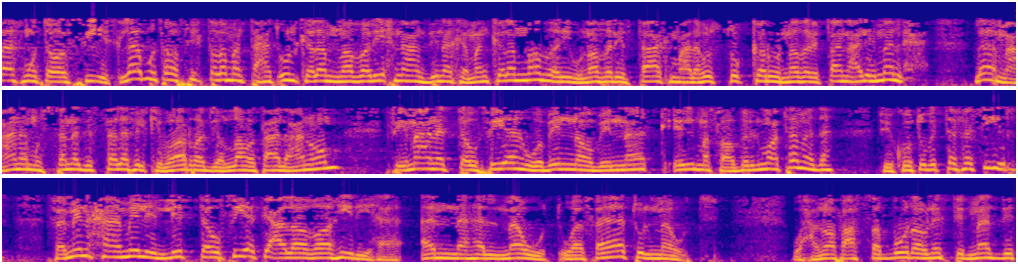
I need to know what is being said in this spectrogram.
بقى في متوفيك. لا متوفيك طالما أنت هتقول كلام نظري. إحنا عندنا كمان كلام نظري ونظري بتاعك ما لهوش سكر والنظري بتاعنا عليه ملح. لا معانا مستند السلف الكبار رضي الله تعالى عنهم في معنى التوفية وبيننا وبينك المصادر المعتمدة. في كتب التفاسير. فمن حامل للتوفية على ظاهرها أنها الموت وفاة الموت. وهنقف على السبورة ونكتب مادة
